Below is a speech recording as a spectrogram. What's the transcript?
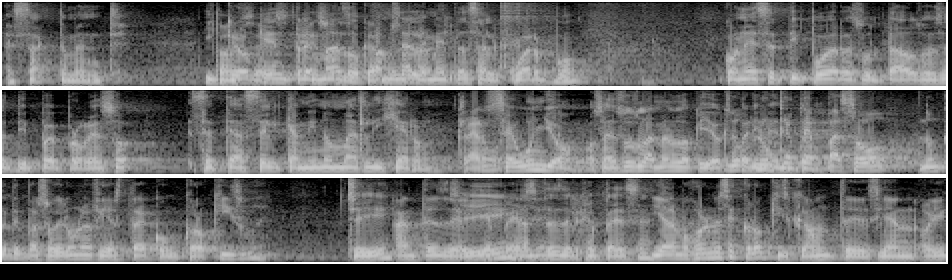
Exactamente. Y creo que entre más dopamina le metas al cuerpo, con ese tipo de resultados o ese tipo de progreso, se te hace el camino más ligero. Claro. Según yo. O sea, eso es al menos lo que yo experimento. ¿Nunca te pasó, nunca te pasó ir a una fiesta con croquis, güey? Sí. Antes del GPS. antes del GPS. Y a lo mejor en ese croquis, cabrón, te decían, oye,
